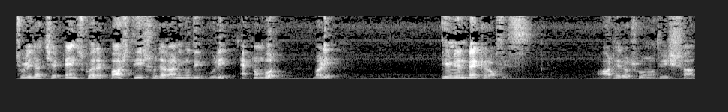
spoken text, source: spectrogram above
চলে যাচ্ছে ট্যাঙ্ক স্কোয়ারের পাশ দিয়ে সোজা রানী নদীর গুলি, এক নম্বর বাড়ি ইউনিয়ন ব্যাংকের অফিস আঠেরোশো উনত্রিশ সাল।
